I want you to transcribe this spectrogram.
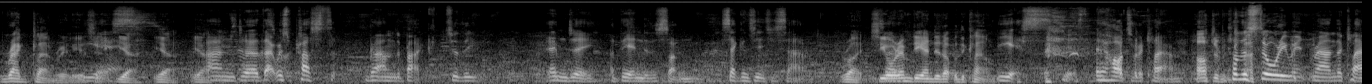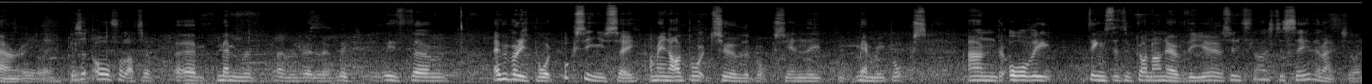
Rag clown, really, is Yes. it? Yeah, yeah, yeah. and uh, that was passed round the back to the MD at the end of the song, Second City Sound. Right. So your MD ended up with the clown. Yes, yes, a Heart of a Clown. Heart of a So the story went round the clown, really. There's an awful lot of um, memor- memorabilia with, with um, everybody's bought books in, you see. I mean, I bought two of the books in, the memory books, and all the things that have gone on over the years, and it's nice to see them, actually.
